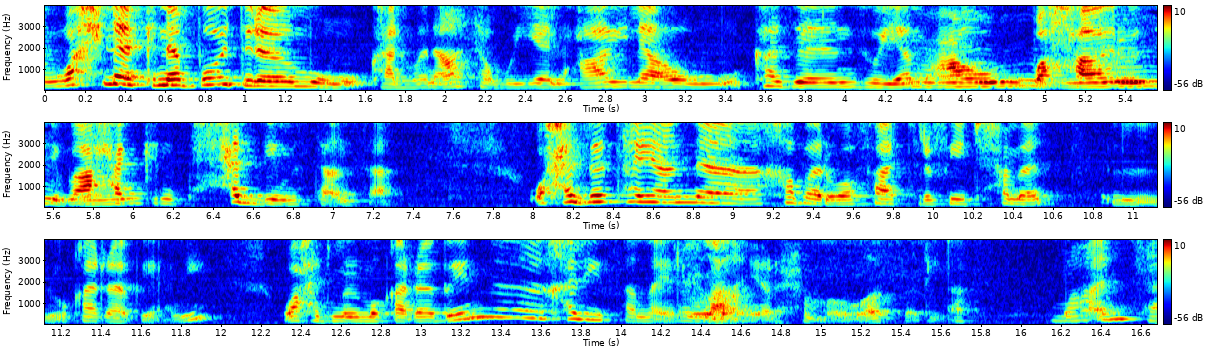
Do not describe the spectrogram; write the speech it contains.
وإحنا كنا بودرم وكان وناسه ويا العائله وكازنز ويمعه. وبحر. وسباحة. كنت حدي مستانسة وحزتها يعني خبر وفاة رفيج حمد المقرب يعني واحد من المقربين أه، خليفة الله يرحمه الله يرحمه ويغفر له ما أنسى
